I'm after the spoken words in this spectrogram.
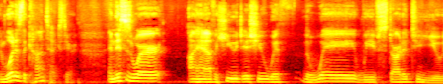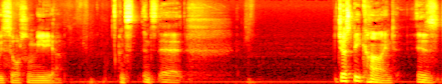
And what is the context here? And this is where I have a huge issue with the way we've started to use social media. And, and uh, just be kind is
